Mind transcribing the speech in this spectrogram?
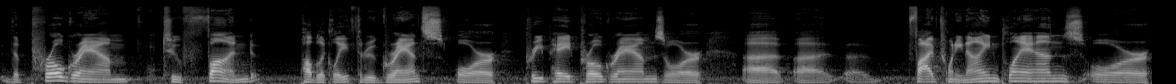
the program to fund publicly through grants or prepaid programs or uh, uh, uh, 529 plans or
